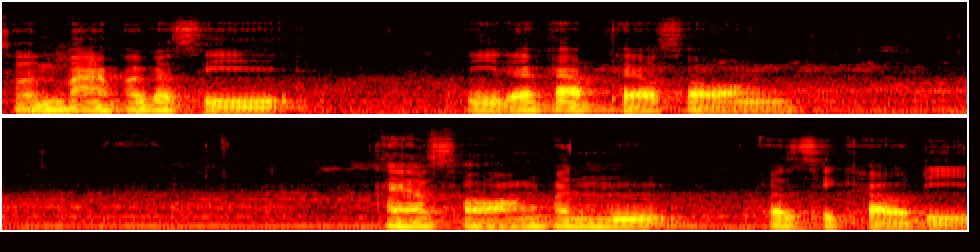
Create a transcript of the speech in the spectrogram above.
ส่วนมากพระกสี นี่นะครับ แถวสองแถวสองเป็นเป็นสิเขาดี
